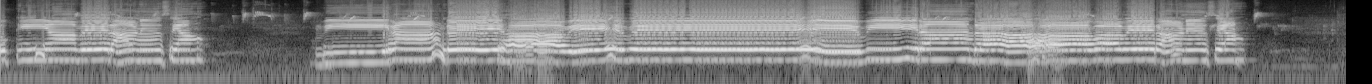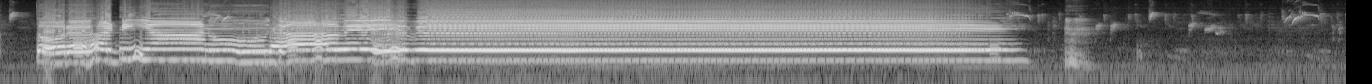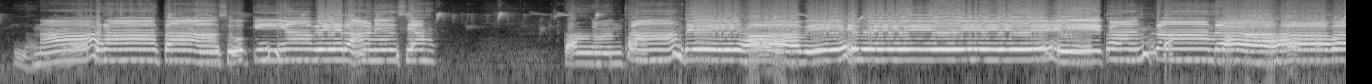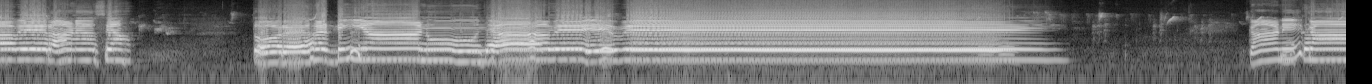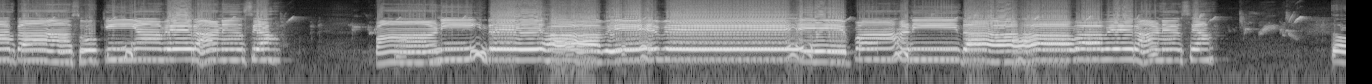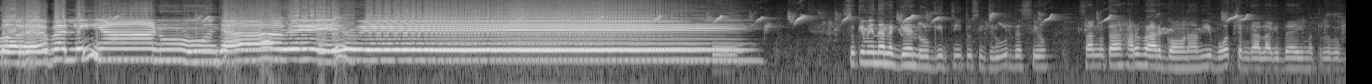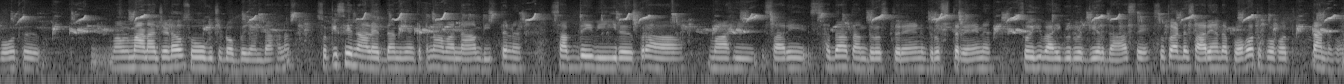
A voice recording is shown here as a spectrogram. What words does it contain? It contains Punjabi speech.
ਤਾਂ ਸੁੱਕੀਆਂ ਵੇਰਣ ਸਿਆ। ਵੀਰਾਂ ਦੇ ਹਾਵੇ ਵੇ। ਵੀਰਾਂ ਦਾ ਹਾਵਾ ਵੇਰਣ ਸਿਆ। ਤੁਰ ਹੱਡੀਆਂ ਨੂੰ ਜਾਵੇ ਨਾਰਾਂ ਤਾਂ ਸੁੱਕੀਆਂ ਵੇ ਰਣ ਸਿਆ। ਕੰਤਾਂ ਦੇ ਹਾਵੇ ਕਣਕਾਂ ਤਾਂ ਸੁੱਕੀਆਂ ਵੇ ਰਣ ਸਿਆ। ਪਾਣੀ ਦੇ ਹਾਵੇ ਵੇ ਪਾਣੀ ਦਾ ਹਾਵਾ ਵੇ ਰਣ ਸਿਆ। ਤੁਰ ਬਲੀਆਂ ਨੂੰ ਕਿਵੇਂ ਦਾ ਲੱਗਿਆ ਲੋਕ ਗੀਤ ਜੀ? ਤੁਸੀਂ ਜਰੂਰ ਦੱਸਿਓ। ਸਾਨੂੰ ਤਾਂ ਹਰ ਵਾਰ ਗਾਉਣਾ ਵੀ ਬਹੁਤ ਚੰਗਾ ਲੱਗਦਾ ਹੈ ਮਤਲਬ ਬਹੁਤ ਮਾਣਾ ਜਿਹੜਾ ਉਹ ਸੋਗ ਚ ਡੁੱਬ ਜਾਂਦਾ, ਹਨਾ? ਸੋ ਕਿਸੇ ਨਾਲ ਇਦਾਂ ਦੀਆਂ ਘਟਨਾਵਾਂ ਨਾ ਬੀਤਣ, ਸਭ ਦੇ ਵੀਰ, ਭਰਾ, ਮਾਹੀ ਸਾਰੇ ਸਦਾ ਤੰਦਰੁਸਤ ਰਹਿਣ, ਦਰੁਸਤ ਰਹਿਣ। ਸੋ ਇਹੀ ਵਾਹਿਗੁਰੂ ਅੱਗੇ ਅਰਦਾਸ ਹੈ ਸੋ ਤੁਹਾਡਾ ਸਾਰਿਆਂ ਦਾ ਬਹੁਤ ਬਹੁਤ ਧੰਨਵਾਦ।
